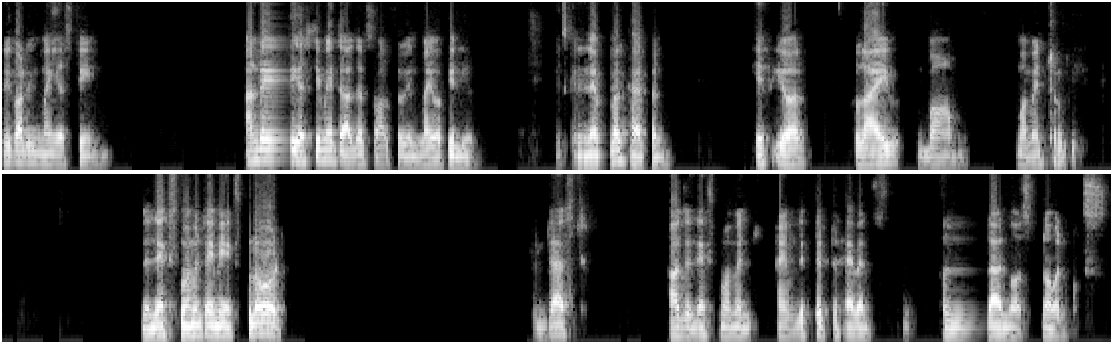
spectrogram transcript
regarding my esteem. And I estimate others also, in my opinion. It can never happen if you are live bomb momentarily. The next moment I may explode to dust, or the next moment I am lifted to heavens. Allah knows, no one knows.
